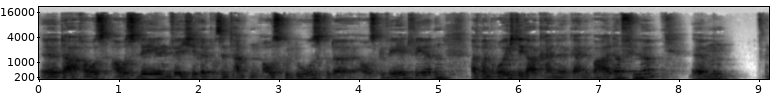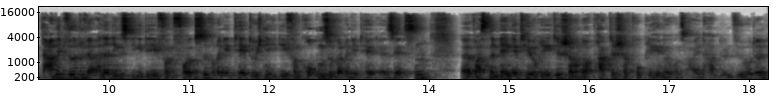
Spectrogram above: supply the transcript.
äh, daraus auswählen, welche Repräsentanten ausgelost oder ausgewählt werden. Also man bräuchte gar keine, keine Wahl dafür. Ähm, damit würden wir allerdings die Idee von Volkssouveränität durch eine Idee von Gruppensouveränität ersetzen, äh, was eine Menge theoretischer und auch praktischer Probleme uns einhandeln würde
